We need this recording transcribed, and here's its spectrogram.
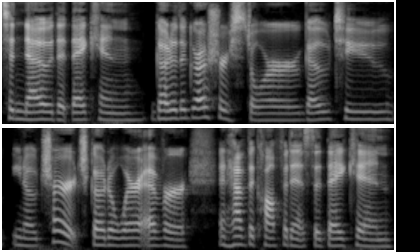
to know that they can go to the grocery store, go to, you know, church, go to wherever and have the confidence that they can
